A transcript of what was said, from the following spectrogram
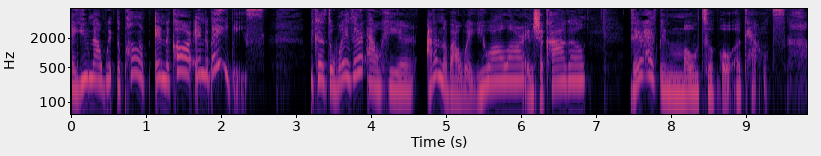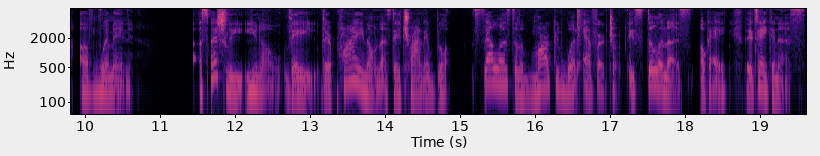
and you not with the pump in the car and the babies? Because the way they're out here, I don't know about where you all are in Chicago. There have been multiple accounts of women especially you know they they're prying on us they're trying to sell us to the market, whatever. They're stealing us, okay? They're taking us.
